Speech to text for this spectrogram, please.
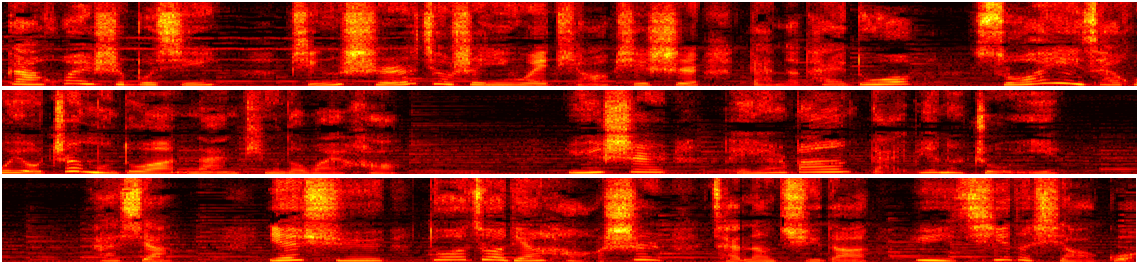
干坏事不行，平时就是因为调皮事干得太多，所以才会有这么多难听的外号。于是培尔邦改变了主意，他想，也许多做点好事，才能取得预期的效果。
